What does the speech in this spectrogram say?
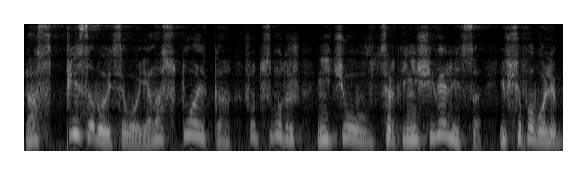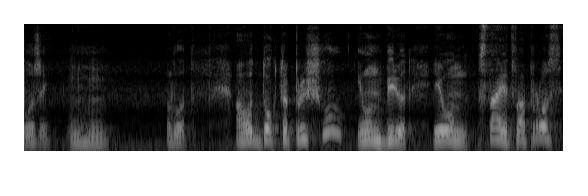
Нас списывают сегодня настолько, что ты смотришь, ничего в церкви не шевелится, и все по воле Божьей. Вот. А вот доктор пришел, и он берет, и он ставит вопрос,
